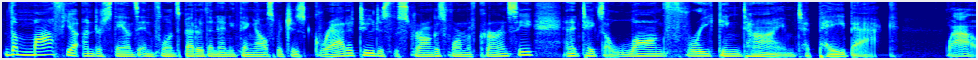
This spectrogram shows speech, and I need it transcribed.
The mafia understands influence better than anything else, which is gratitude is the strongest form of currency, and it takes a long freaking time to pay back. Wow.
